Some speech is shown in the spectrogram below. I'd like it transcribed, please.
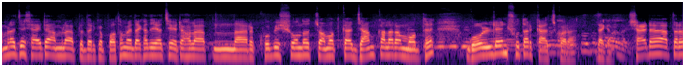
আমরা যে শাড়িটা আমরা আপনাদেরকে প্রথমে দেখা যাচ্ছে, এটা হলো আপনার খুবই সুন্দর, চমৎকার, জাম কালারের মধ্যে গোল্ডেন সুতার কাজ করা। দেখেন, শাড়িটা আপনারা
